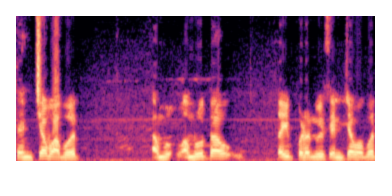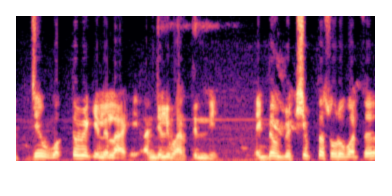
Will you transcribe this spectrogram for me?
त्यांच्याबाबत अमृ अमृताताई फडणवीस यांच्याबाबत जे वक्तव्य केलेलं आहे अंजली भारतींनी एकदम विक्षिप्त स्वरूपाचं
